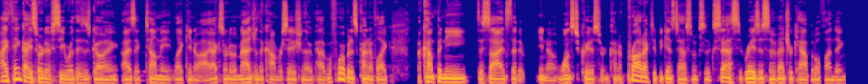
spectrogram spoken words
I think I sort of see where this is going. Isaac, tell me, like, you know, I sort of imagine the conversation that we've had before, but it's kind of like a company decides that it, you know, wants to create a certain kind of product. It begins to have some success. It raises some venture capital funding.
